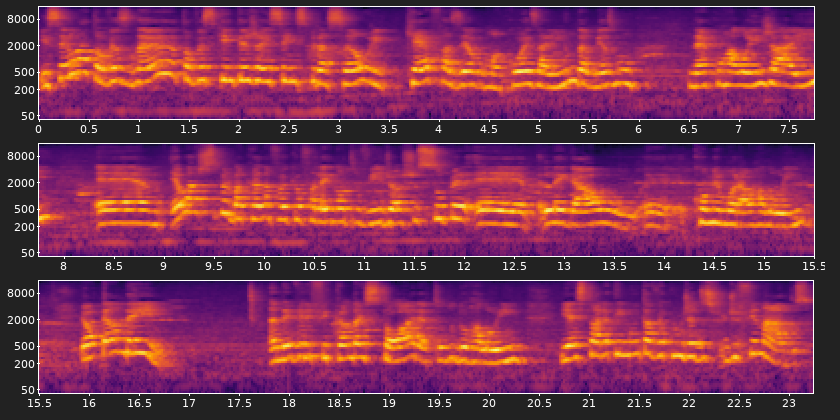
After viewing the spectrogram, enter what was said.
e sei lá, talvez, né, talvez quem esteja aí sem inspiração e quer fazer alguma coisa ainda, mesmo né, com Halloween já aí, é, eu acho super bacana, foi o que eu falei no outro vídeo, eu acho super é, legal é, comemorar o Halloween. Eu até andei, andei verificando a história, tudo do Halloween, e a história tem muito a ver com o dia de finados.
